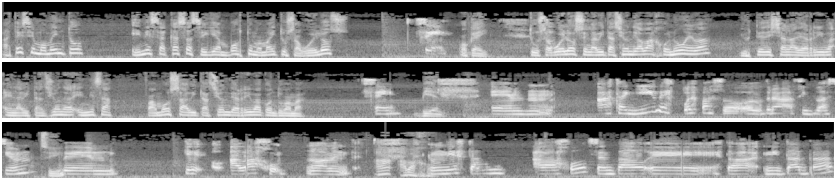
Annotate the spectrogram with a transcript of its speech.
Hasta ese momento, ¿en esa casa seguían vos, tu mamá y tus abuelos? Sí, Ok. Tus abuelos en la habitación de abajo nueva y ustedes ya en la de arriba, en la habitación, de- en esa famosa habitación de arriba con tu mamá. sí. Bien. Em, hasta aquí después pasó otra situación Sí. de em, que abajo nuevamente. Ah, abajo. Que un día estábamos abajo sentado, eh, estaba mi tata,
